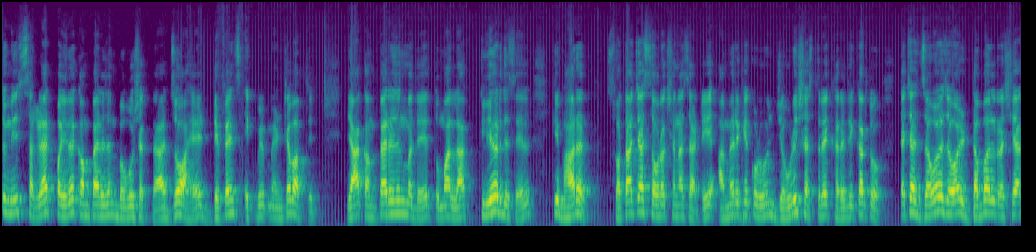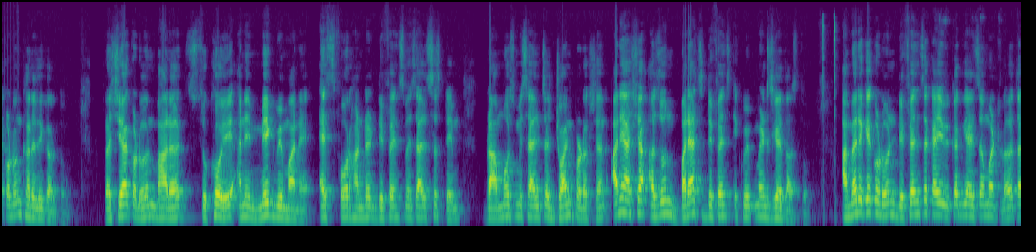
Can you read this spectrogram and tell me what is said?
तुम्ही सगळ्यात पहिलं कंपॅरिझन बघू शकता जो आहे डिफेन्स इक्विपमेंटच्या बाबतीत. या कंपॅरिझनमध्ये तुम्हाला क्लिअर दिसेल की भारत स्वतःच्या संरक्षणासाठी अमेरिकेकडून जेवढी शस्त्रे खरेदी करतो त्याच्या जवळजवळ डबल रशियाकडून खरेदी करतो. रशियाकडून भारत सुखोई आणि मिग विमाने S four hundred defence missile system BrahMos मिसाईलचं जॉईंट प्रोडक्शन आणि अशा अजून बऱ्याच डिफेन्स इक्विपमेंट्स घेत असतो. अमेरिकेकडून डिफेन्सचं काही विकत घ्यायचं म्हटलं तर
